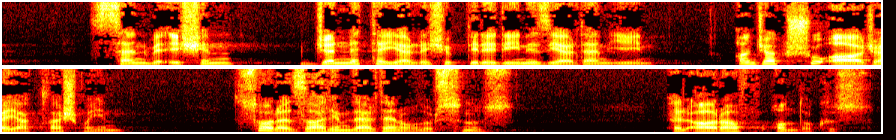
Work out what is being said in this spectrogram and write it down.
sen ve eşin cennette yerleşip dilediğiniz yerden yiyin. Ancak şu ağaca yaklaşmayın. Sonra zalimlerden olursunuz. El-Araf 19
